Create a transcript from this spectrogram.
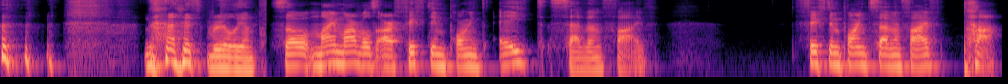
that is brilliant. So my marbles are fifteen point eight seven five. Fifteen point seven five. Pa!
